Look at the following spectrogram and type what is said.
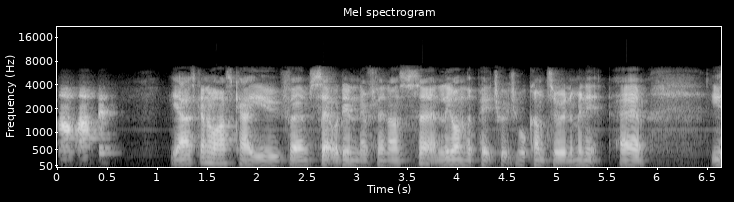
I'm happy. Yeah, I was going to ask how you've um, settled in and everything. I was certainly on the pitch, which we'll come to in a minute. Um, you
